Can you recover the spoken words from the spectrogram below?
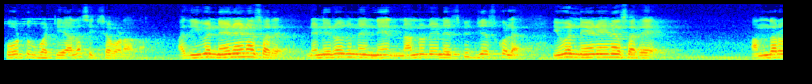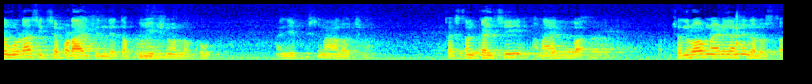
కోర్టుకు పట్టేయాలా శిక్ష పడాలా? అది ఈవెన్ నేనైనా సరే నేను ఈరోజు నేను నన్ను నేను ఎక్స్క్యూజ్ చేసుకోలే. ఈవెన్ నేనైనా సరే అందరూ కూడా శిక్ష పడాల్సిందే తప్పు చేసిన వాళ్ళకు అని చెప్పేసి నా ఆలోచన. ఖచ్చితంగా కలిసి నా యొక్క చంద్రబాబు నాయుడు గారిని కలుస్తా.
